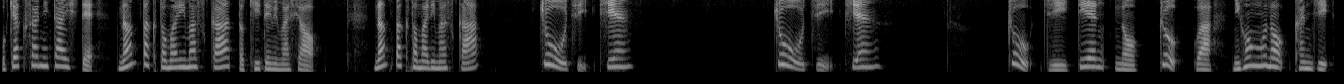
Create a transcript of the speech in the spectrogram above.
お客さんに対して何泊泊まりますか？と聞いてみましょう。何泊泊まりますか？住几天住几天住几天の住は日本語の漢字、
